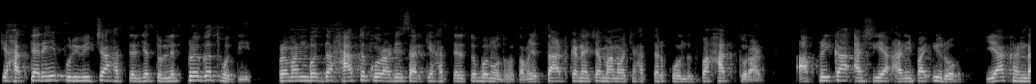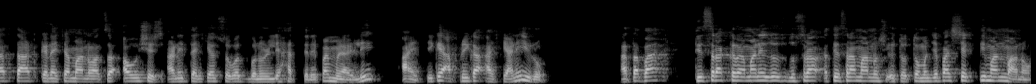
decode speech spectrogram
की हत्यारे हे पूर्वीच्या हत्यारांच्या तुलनेत प्रगत होती. प्रमाणबद्ध हात कुराडी सारखी हत्यारे तो बनवत होता. म्हणजे ताट करण्याच्या मानवाचे हत्यार कोणतं तर हात कुराड आफ्रिका आशिया आणि पा युरोप. या खंडात ताट करण्याच्या मानवाचा अवशेष आणि त्यांच्यासोबत बनवलेली हत्यारे पण मिळाली आहे ठीक आहे? आफ्रिका आशिया आणि युरोप. आता पहा तिसरा क्रमाने जो दुसरा तिसरा माणूस येतो तो म्हणजे पहा शक्तिमान मानव.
